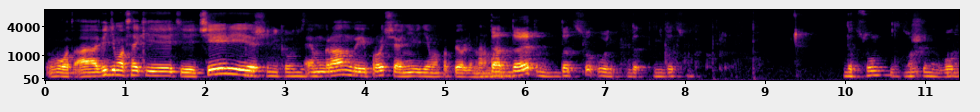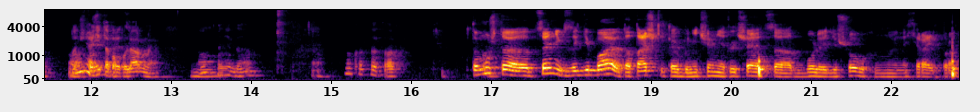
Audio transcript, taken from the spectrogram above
Вот, а, видимо, всякие эти Черри, Вообще никого не знаю. М-Гранды и прочие, они, видимо, поперли Да, нормально. да, это Датсун, ой, да, не Датсун, его, блин. Датсун, машина, вот. Ну, А не, что они-то популярные. Ну, Они, да. Ну, как-то так. Потому что ценник загибают, а тачки как бы ничем не отличаются от более дешевых, ну и нахера их брать.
